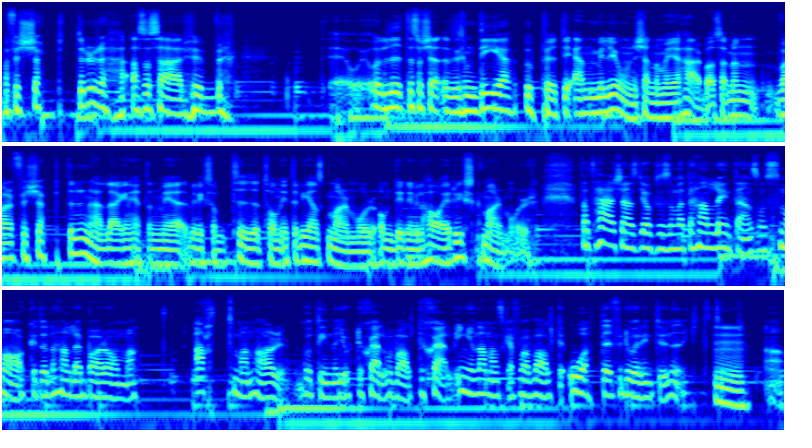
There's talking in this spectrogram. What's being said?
varför köpte du det här? Alltså så här, hur... Och, och lite så liksom det upphöjt till en miljon känner man ju här. Bara så här, men varför köpte du den här lägenheten med liksom 10 ton italiensk marmor om det ni vill ha är rysk marmor? För att här känns det också som att det handlar inte ens om smak utan det handlar bara om att att man har gått in och gjort det själv och valt det själv. Ingen annan ska få ha valt det åt dig för då är det inte unikt. Typ. Mm. Ja.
